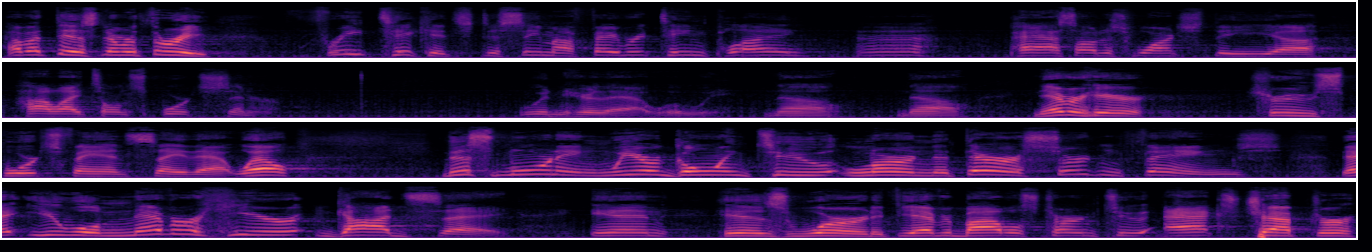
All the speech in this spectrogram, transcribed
How about this? Number three, free tickets to see my favorite team play? Uh, pass, I'll just watch the uh, highlights on Sports Center. Wouldn't hear that, would we? No, no. Never hear true sports fans say that? Well, this morning we are going to learn that there are certain things that you will never hear God say in His Word. If you have your Bibles, turn to Acts chapter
